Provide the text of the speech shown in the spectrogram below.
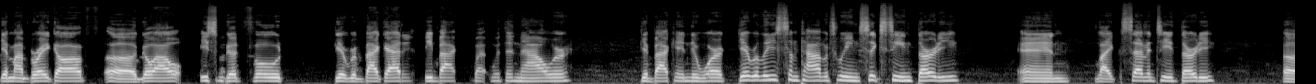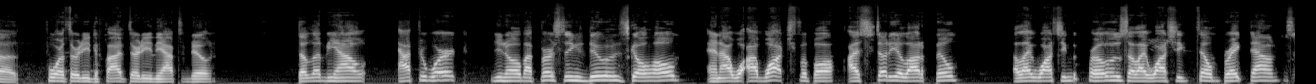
get my break off, uh, go out, eat some good food, get back at it, be back ba- within an hour, get back into work, get released sometime between 16.30 and like 17.30, uh, 4.30 to 5.30 in the afternoon. They'll let me out after work. You know, my first thing to do is go home and I, I watch football. I study a lot of film. I like watching the pros. I like watching film breakdowns.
